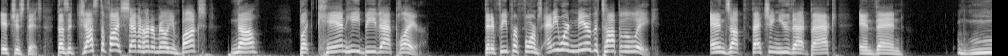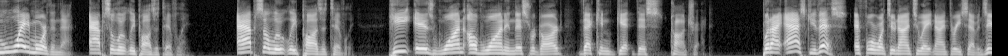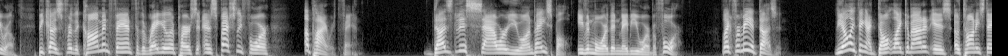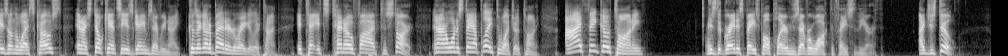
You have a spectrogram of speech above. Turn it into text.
It just is. Does it justify 700 million bucks? No. But can he be that player that if he performs anywhere near the top of the league, ends up fetching you that back and then way more than that? Absolutely positively. Absolutely positively. He is one of one in this regard that can get this contract. But I ask you this at 412 928 9370 because for the common fan, for the regular person, and especially for a Pirate fan, does this sour you on baseball even more than maybe you were before? Like for me, it doesn't. The only thing I don't like about it is Ohtani stays on the West Coast, and I still can't see his games every night because I go to bed at a regular time. It ta- it's 10.05 to start, and I don't want to stay up late to watch Ohtani. I think Ohtani – is the greatest baseball player who's ever walked the face of the earth. I just do.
